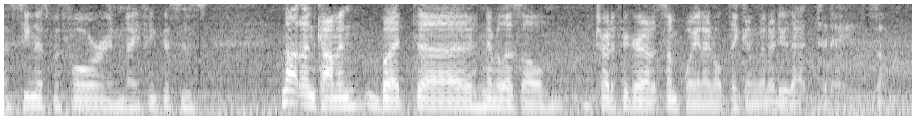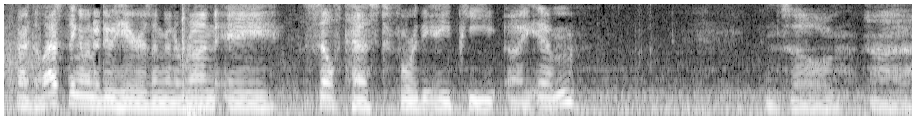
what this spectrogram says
I've seen this before and I think this is not uncommon, but uh, nevertheless I'll try to figure it out at some point. I don't think I'm going to do that today. So, all right, the last thing I'm going to do here is I'm going to run a self-test for the APIM. And so uh,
